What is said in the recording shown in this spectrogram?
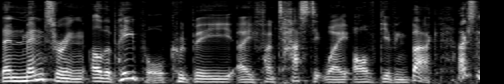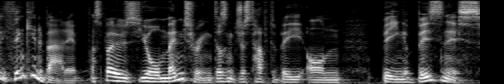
then mentoring other people could be a fantastic way of giving back. Actually, thinking about it, I suppose your mentoring doesn't just have to be on being a business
